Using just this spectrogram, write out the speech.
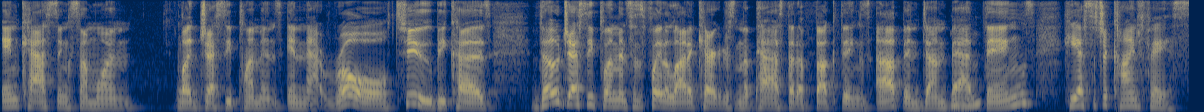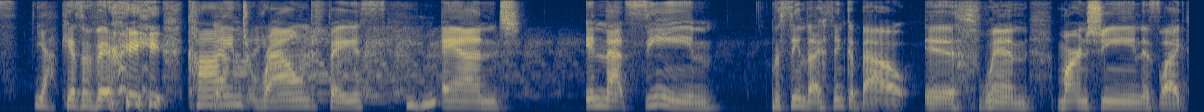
in casting someone like Jesse Plemons in that role too, because though Jesse Plemons has played a lot of characters in the past that have fucked things up and done bad mm-hmm. things, he has such a kind face. Yeah. He has a very kind, round face. Mm-hmm. And in that scene, the scene that I think about is when Martin Sheen is like,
